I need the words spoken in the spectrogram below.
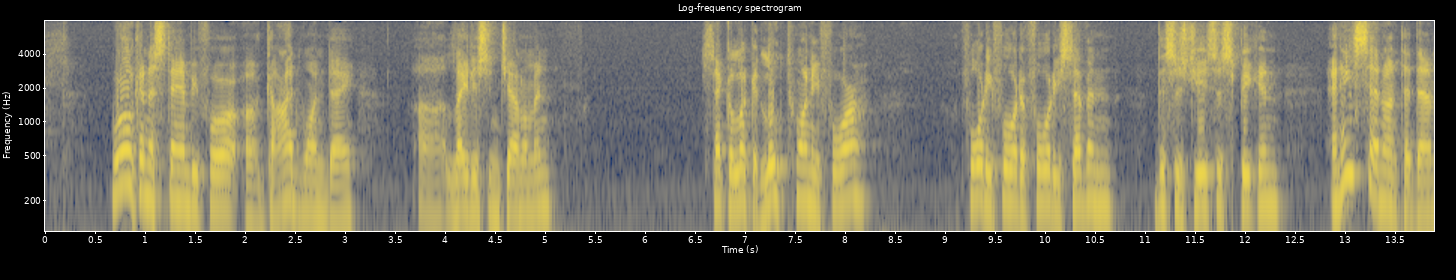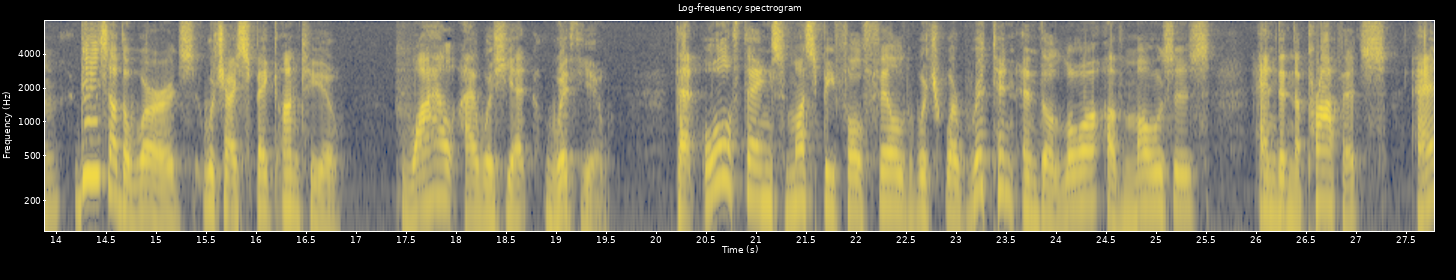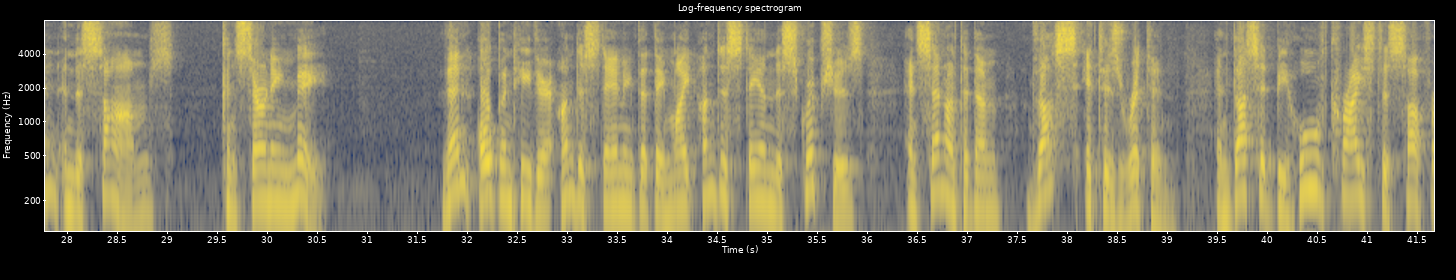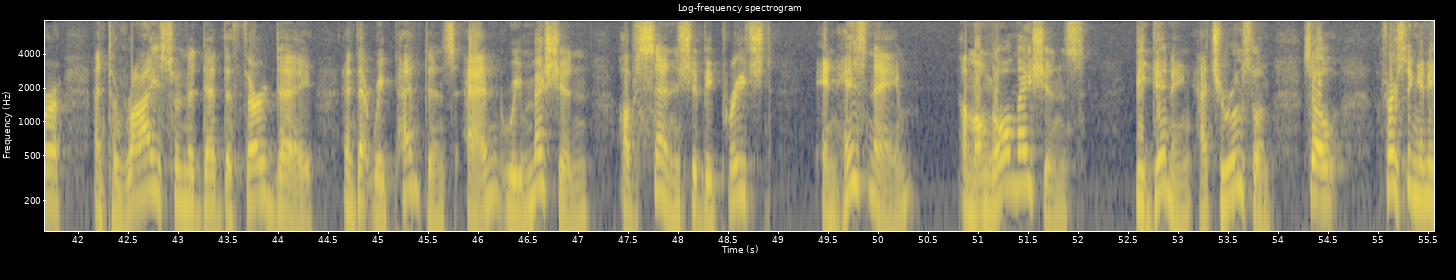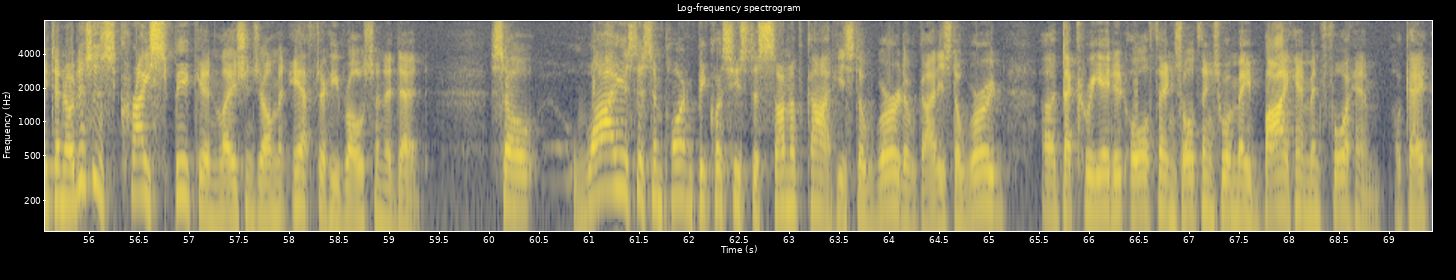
we're going to stand before uh, God one day uh, ladies and gentlemen. Let's take a look at Luke 24, 44 to 47. This is Jesus speaking. And he said unto them, These are the words which I spake unto you, while I was yet with you, that all things must be fulfilled which were written in the law of Moses, and in the prophets, and in the Psalms concerning me. Then opened he their understanding that they might understand the scriptures, and said unto them, Thus it is written, and thus it behooved Christ to suffer and to rise from the dead the third day, and that repentance and remission of sins should be preached in his name among all nations, beginning at Jerusalem. So, first thing you need to know this is Christ speaking, ladies and gentlemen, after he rose from the dead. So, why is this important? Because he's the Son of God. He's the Word of God. He's the Word uh, that created all things. All things were made by him and for him. Okay?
